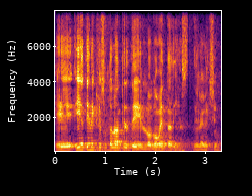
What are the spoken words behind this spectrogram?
Eh, ella tiene que soltarlo antes de los 90 días de la elección.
